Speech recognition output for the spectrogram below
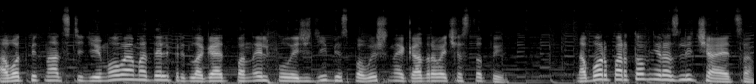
А вот 15-дюймовая модель предлагает панель Full HD без повышенной кадровой частоты. Набор портов не различается.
